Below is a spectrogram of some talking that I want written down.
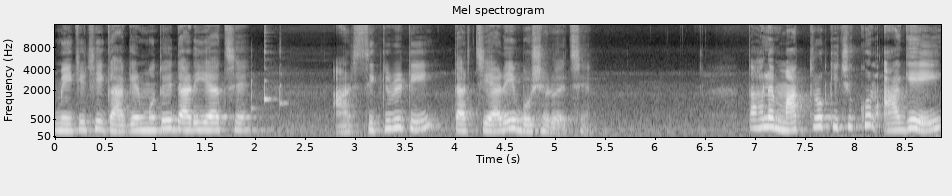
মেয়েটি ঠিক আগের মতোই দাঁড়িয়ে আছে, আর সিকিউরিটি তার চেয়ারেই বসে রয়েছে। তাহলে মাত্র কিছুক্ষণ আগেই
